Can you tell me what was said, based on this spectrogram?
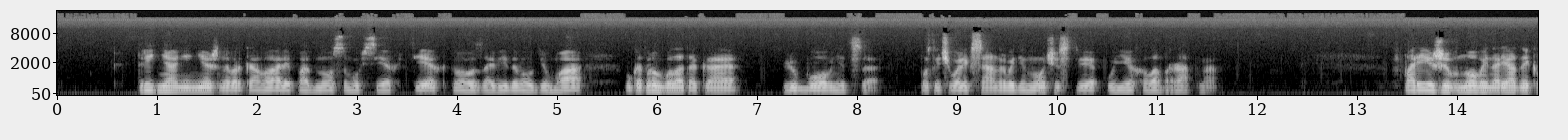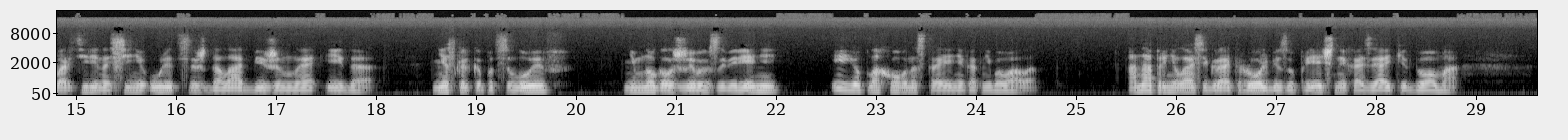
Три дня они нежно ворковали под носом у всех тех, кто завидовал Дюма, у которого была такая любовница, после чего Александр в одиночестве уехал обратно. В Париже в новой нарядной квартире на Синей улице ждала обиженная Ида. Несколько поцелуев, немного лживых заверений — и ее плохого настроения как не бывало. Она принялась играть роль безупречной хозяйки дома.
